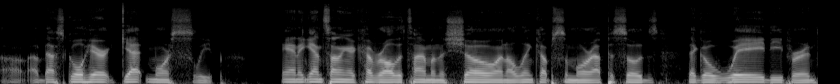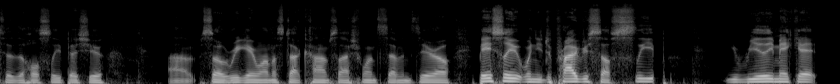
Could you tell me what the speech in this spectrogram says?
uh, a best goal here get more sleep. And again, something I cover all the time on the show, and I'll link up some more episodes that go way deeper into the whole sleep issue. Uh, so regainedwellness.com slash 170. Basically, when you deprive yourself sleep, you really make it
